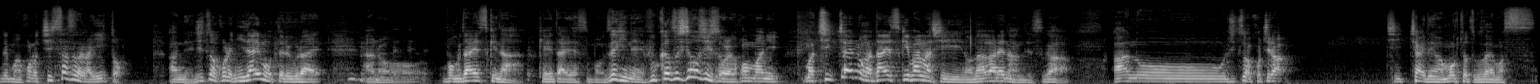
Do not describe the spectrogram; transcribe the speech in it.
でもこの小ささがいいと。あのね実はこれ2台持ってるぐらいあの僕大好きな携帯です。もうぜひね復活してほしいそれほんまに。まあちっちゃいのが大好き話の流れなんですがあのー、実はこちら。ちっちゃい電話もう一つございます。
